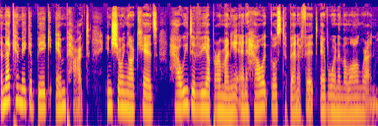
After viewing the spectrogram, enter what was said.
And that can make a big impact in showing our kids how we divvy up our money and how it goes to benefit everyone in the long run.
